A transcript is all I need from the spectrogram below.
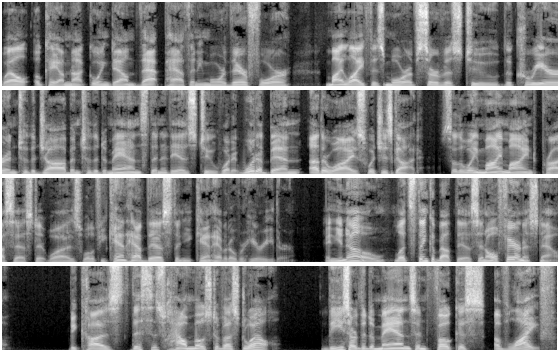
well, okay, I'm not going down that path anymore. Therefore, my life is more of service to the career and to the job and to the demands than it is to what it would have been otherwise, which is God. So the way my mind processed it was, well, if you can't have this, then you can't have it over here either. And you know, let's think about this in all fairness now, because this is how most of us dwell. These are the demands and focus of life.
